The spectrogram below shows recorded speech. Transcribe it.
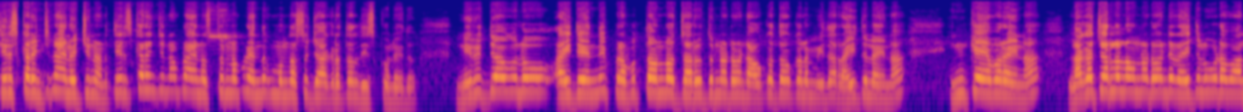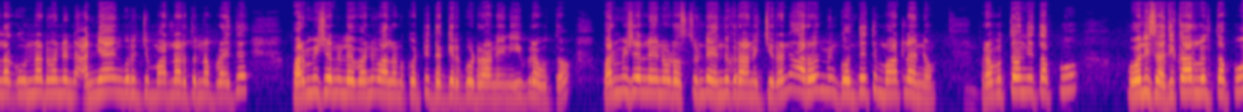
తిరస్కరించిన ఆయన వచ్చినాడు. తిరస్కరించినప్పుడు ఆయన వస్తున్నప్పుడు ఎందుకు ముందస్తు జాగ్రత్తలు తీసుకోలేదు? నిరుద్యోగులు అయితేంది ప్రభుత్వంలో జరుగుతున్నటువంటి అవకతవకల మీద రైతులైనా ఇంకా ఎవరైనా లగచర్లలో ఉన్నటువంటి రైతులు కూడా వాళ్ళకు ఉన్నటువంటి అన్యాయం గురించి మాట్లాడుతున్నప్పుడు అయితే పర్మిషన్ లేవని వాళ్ళని కొట్టి దగ్గరికి కూడా రాని ఈ ప్రభుత్వం. పర్మిషన్ లేనివాడు వస్తుంటే ఎందుకు రానిచ్చారని ఆ రోజు మేము గొంతెత్తి మాట్లాడినాం. ప్రభుత్వంది తప్పు పోలీస్ అధికారులు తప్పు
